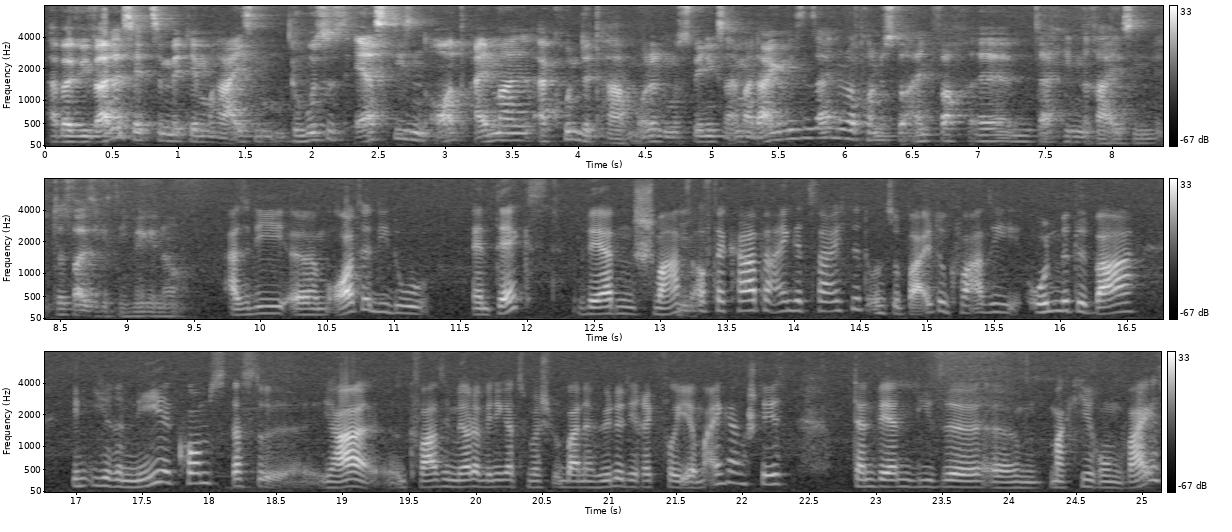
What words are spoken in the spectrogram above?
Aber wie war das jetzt mit dem Reisen? Du musstest erst diesen Ort einmal erkundet haben, oder? Du musst wenigstens einmal da gewesen sein oder konntest du einfach ähm, dahin reisen? Das weiß ich jetzt nicht mehr genau. Also die ähm, Orte, die du entdeckst, werden schwarz hm. auf der Karte eingezeichnet und sobald du quasi unmittelbar in ihre Nähe kommst, dass du äh, ja quasi mehr oder weniger zum Beispiel bei einer Höhle direkt vor ihrem Eingang stehst, dann werden diese ähm, Markierungen weiß,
